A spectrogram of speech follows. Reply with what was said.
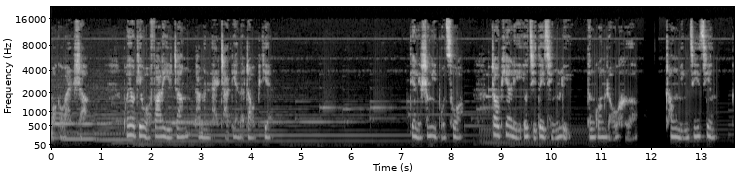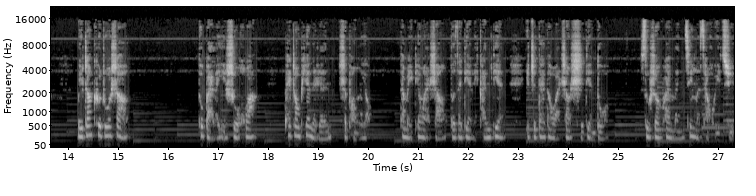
某个晚上，朋友给我发了一张他们奶茶店的照片。店里生意不错，照片里有几对情侣，灯光柔和，窗明几净。每张课桌上都摆了一束花。拍照片的人是朋友，他每天晚上都在店里看店，一直待到晚上十点多，宿舍快门禁了才回去。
